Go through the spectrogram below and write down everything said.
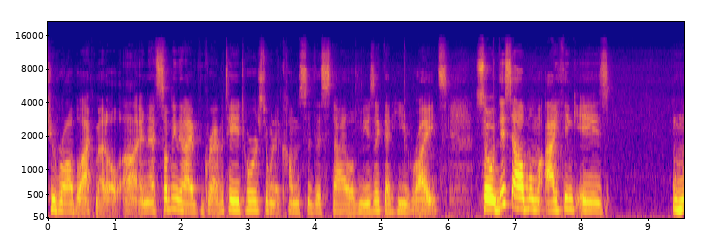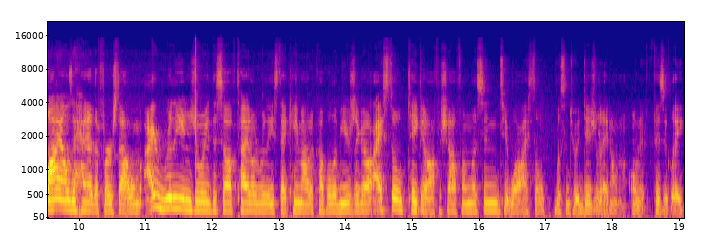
to raw black metal. Uh, and that's something that I've gravitated towards to when it comes to this style of music that he writes. So this album I think is miles ahead of the first album. I really enjoyed the self-titled release that came out a couple of years ago. I still take it off the shelf and listen to well, I still listen to it digitally. I don't own it physically.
